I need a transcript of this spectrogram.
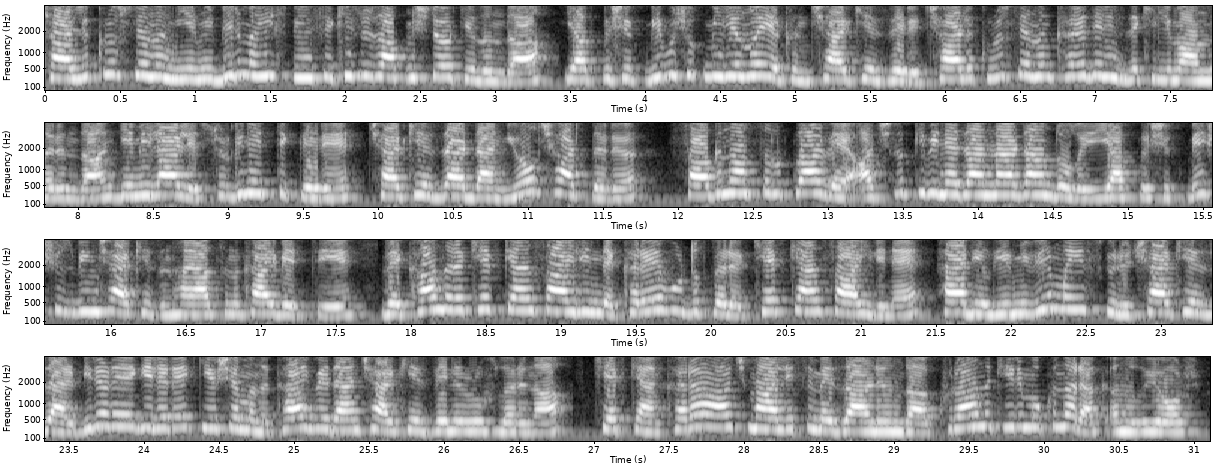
Çarlık Rusya'nın 21 Mayıs 1864 yılında yaklaşık 1,5 milyona yakın Çerkezleri Çarlık Rusya'nın Karadeniz'deki limanlarından gemilerle sürgün ettikleri Çerkezlerden yol şartları, salgın hastalıklar ve açlık gibi nedenlerden dolayı yaklaşık 500 bin Çerkez'in hayatını kaybettiği ve Kandıra Kefken sahilinde karaya vurdukları Kefken sahiline her yıl 21 Mayıs günü Çerkezler bir araya gelerek yaşamını kaybeden Çerkezlerin ruhlarına Kefken Karaağaç Mahallesi mezarlığında Kur'an-ı Kerim okunarak anılıyor.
